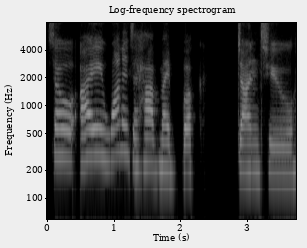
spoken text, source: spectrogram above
So I wanted to have my book done to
